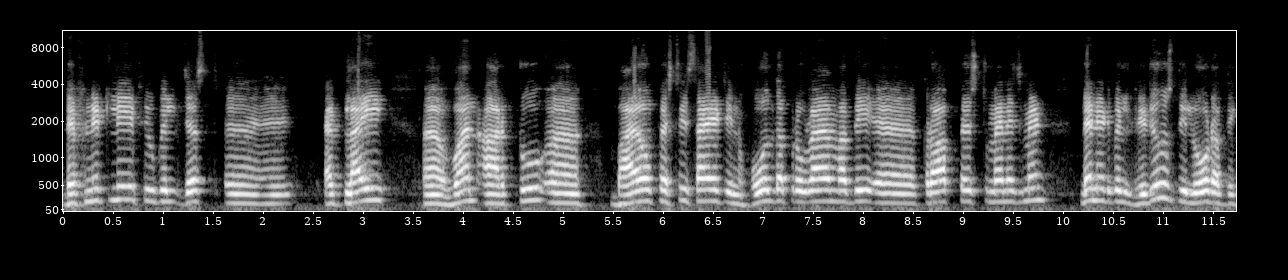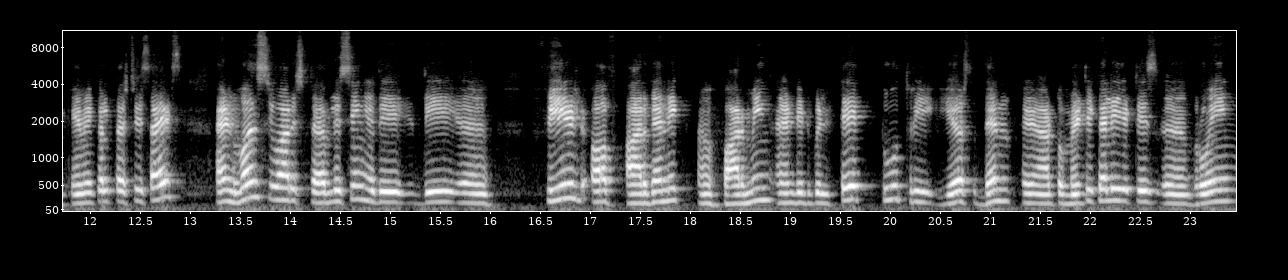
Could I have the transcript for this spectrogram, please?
Definitely, if you will just uh, apply uh, one or two uh, biopesticide in whole the program of the uh, crop pest management, then it will reduce the load of the chemical pesticides. And once you are establishing the the uh, field of organic uh, farming, and it will take two three years, then automatically it is growing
